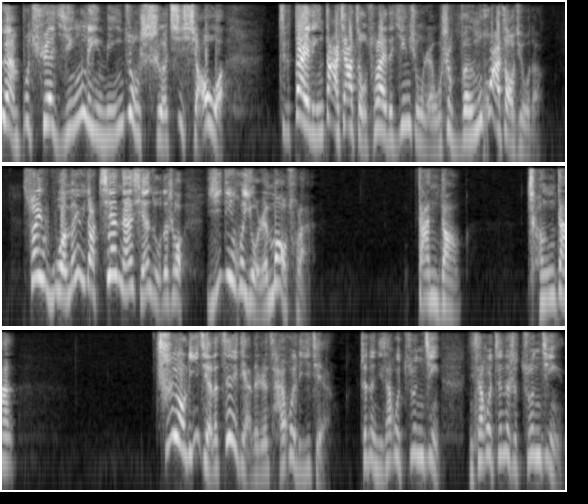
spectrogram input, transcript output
远不缺引领民众舍弃小我，这个带领大家走出来的英雄人物，是文化造就的。所以我们遇到艰难险阻的时候，一定会有人冒出来，担当、承担。只有理解了这一点的人，才会理解，真的，你才会尊敬，你才会真的是尊敬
